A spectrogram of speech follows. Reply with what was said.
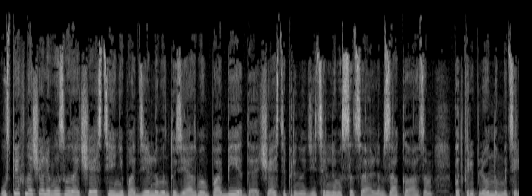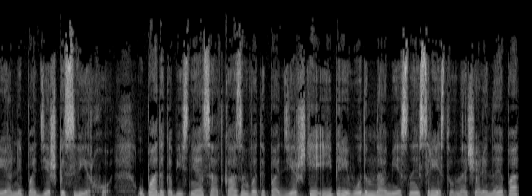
Успех вначале вызван отчасти неподдельным энтузиазмом победы, отчасти принудительным социальным заказом, подкрепленным материальной поддержкой сверху. Упадок объясняется отказом в этой поддержке и переводом на местные средства в начале НЭПа,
